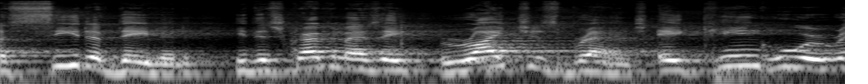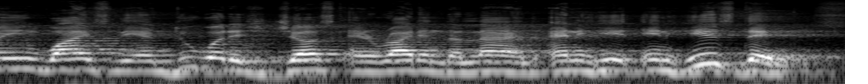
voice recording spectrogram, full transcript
a, seed of David. He described him as a righteous branch, a king who will reign wisely and do what is just and right in the land. And he, in his days,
